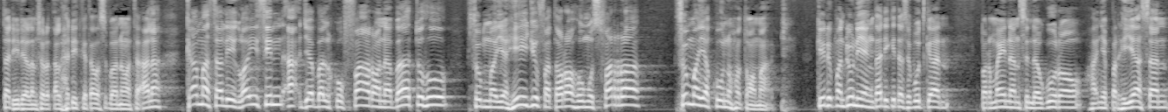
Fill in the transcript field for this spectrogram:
Tadi dalam surat Al-Hadid kata Allah Subhanahu wa taala, "Kama thali ghaithin a'jabal kuffara nabatuhu thumma yahiju fatarahu musfarra thumma yakunu hutama." Kehidupan dunia yang tadi kita sebutkan, permainan senda gurau, hanya perhiasan,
